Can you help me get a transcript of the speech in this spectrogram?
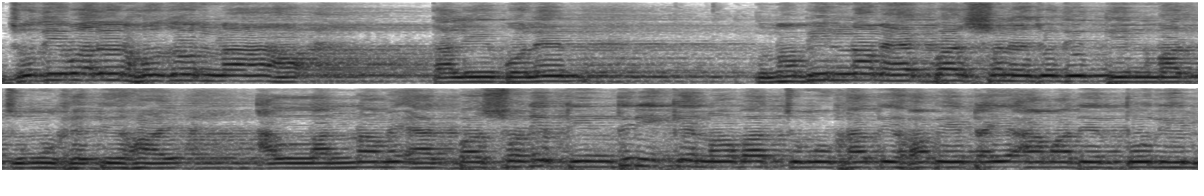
যদি বলেন হজর না। তাহলে বলেন নবীর নাম একবার শুনে যদি তিনবার চুমু খেতে হয়, আল্লাহর নামে একবার শুনে তিন তিরিকে নবার চুমু খাতে হবে, এটাই আমাদের দলিল।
